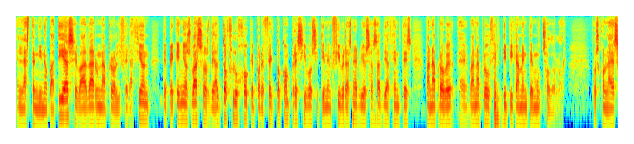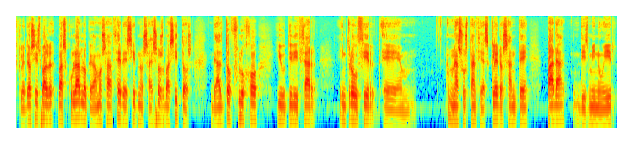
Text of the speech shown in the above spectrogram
en las tendinopatías se va a dar una proliferación de pequeños vasos de alto flujo que por efecto compresivo, si tienen fibras nerviosas adyacentes, van a, eh, van a producir típicamente mucho dolor. Pues con la esclerosis vascular lo que vamos a hacer es irnos a esos vasitos de alto flujo y utilizar, introducir eh, una sustancia esclerosante para disminuir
